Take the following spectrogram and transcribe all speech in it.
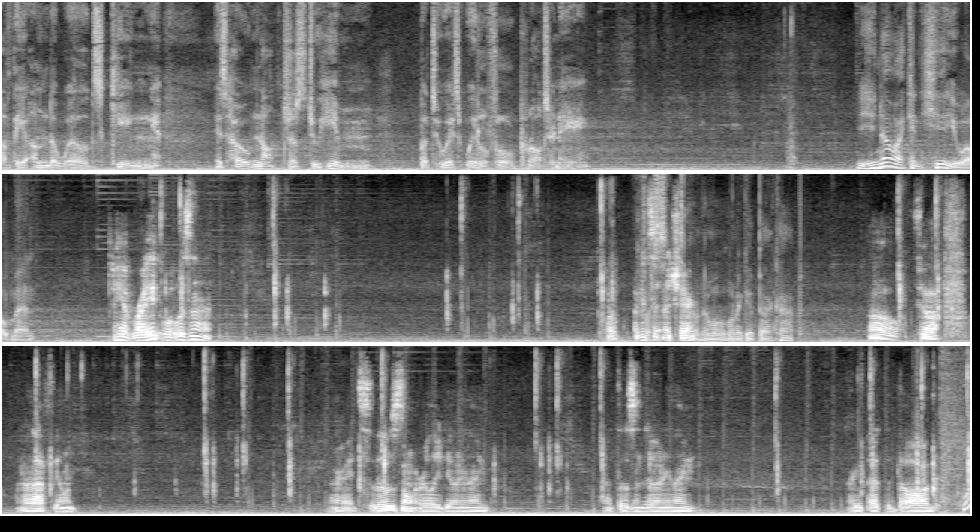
of the underworld's king, is home not just to him, but to his willful progeny. You know I can hear you, old man. Yeah, right? What was that? Oh, I can sit in a chair. down, I won't want to get back up. Oh, yeah, I know that feeling. Alright, so those don't really do anything. That doesn't do anything. Or you pet the dog.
